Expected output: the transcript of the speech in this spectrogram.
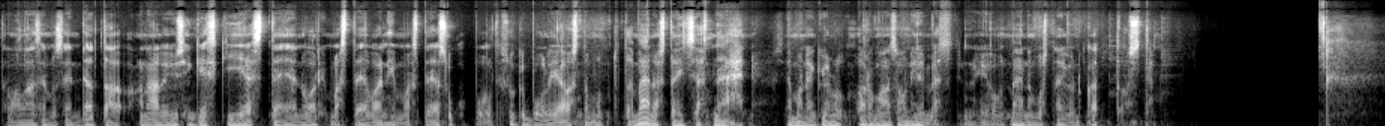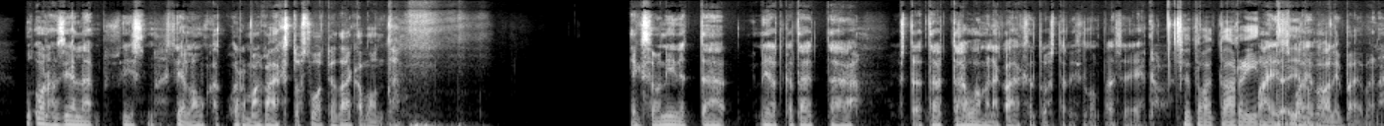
tavallaan semmoisen data-analyysin keski ja nuorimmasta ja vanhimmasta ja sukupuolta, sukupuolijaosta, mutta tota, mä en ole sitä itse asiassa nähnyt. Semmoinen kyllä, varmaan se on ilmestynyt jo, mutta mä en ole muista tajunnut katsoa sitä. Mutta onhan siellä, siis siellä on varmaan 18-vuotiaita aika monta. Eikö se ole niin, että ne, jotka täyttää, jos täyttää huomenna 18, niin silloin pääsee ehdolle? Se taitaa riittää. Vai, vai vaalipäivänä?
